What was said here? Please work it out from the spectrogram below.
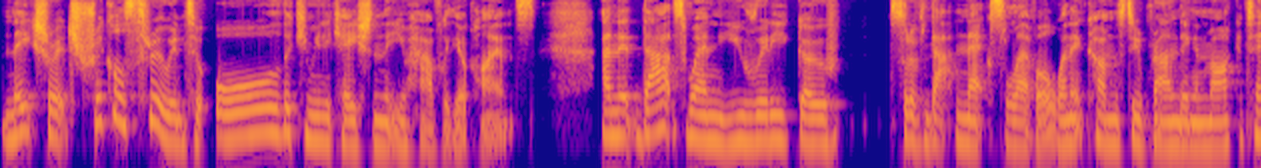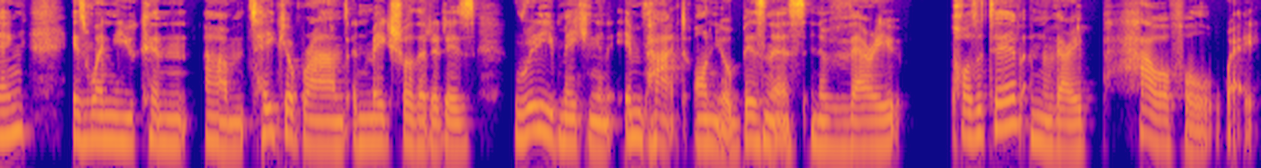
make sure it trickles through into all the communication that you have with your clients. And it, that's when you really go sort of that next level when it comes to branding and marketing is when you can um, take your brand and make sure that it is really making an impact on your business in a very positive and very powerful way.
